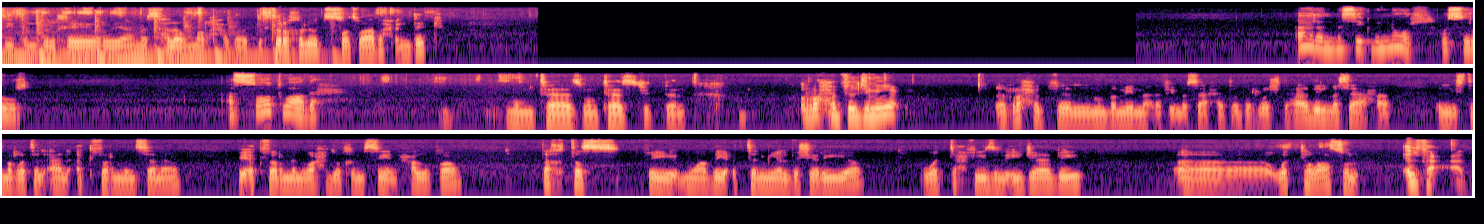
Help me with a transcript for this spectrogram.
مسيكم بالخير ويا مسهلا ومرحبا. دكتورة خلود الصوت واضح عندك؟ أهلا مسيك بالنور والسرور. الصوت واضح. ممتاز ممتاز جدا. نرحب في الجميع. نرحب في المنضمين معنا في مساحة ابن رشد. هذه المساحة اللي استمرت الآن أكثر من سنة بأكثر من 51 حلقة تختص في مواضيع التنمية البشرية والتحفيز الإيجابي آه، والتواصل الفعال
